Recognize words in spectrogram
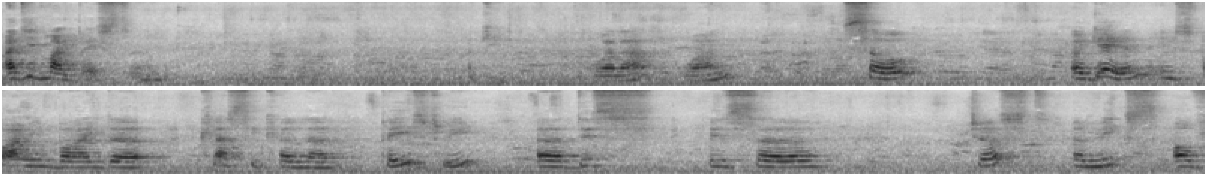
I did my best. Okay. Voila, one. So, again, inspired by the classical uh, pastry, uh, this is just a mix of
